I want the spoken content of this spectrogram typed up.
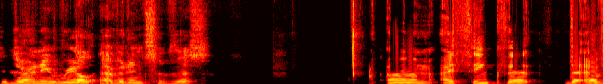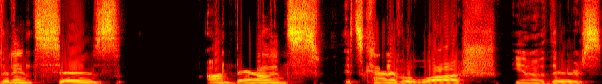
Is there any real evidence of this? Um, I think that the evidence says, on balance, it's kind of a wash. You know, there's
